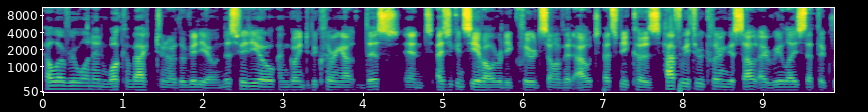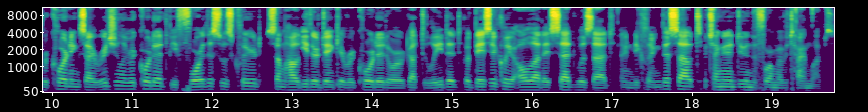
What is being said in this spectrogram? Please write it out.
Hello everyone and welcome back to another video. In this video I'm going to be clearing out this and as you can see I've already cleared some of it out. That's because halfway through clearing this out I realized that the recordings I originally recorded before this was cleared somehow either didn't get recorded or got deleted. But basically all that I said was that I'm going to be clearing this out which I'm going to do in the form of a time lapse.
